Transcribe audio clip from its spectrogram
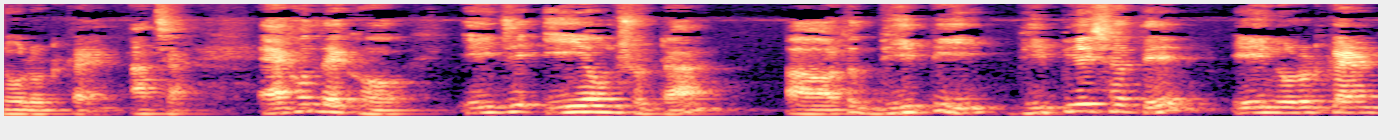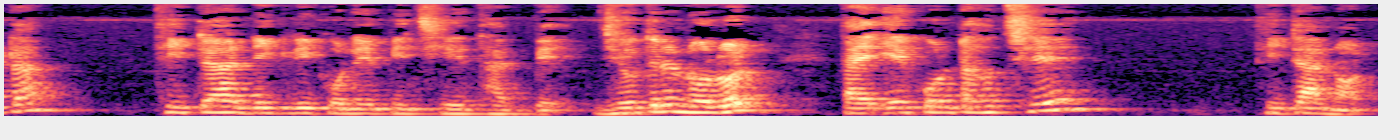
নোলোড কারেন্ট। আচ্ছা এখন দেখো, এই যে এই অংশটা অর্থাৎ ভিপি ভিপি এর সাথে এই নোলোড কারেন্টটা থিটা ডিগ্রি কোণে পিছিয়ে থাকবে। যেহেতু এটা নোলোড, তাই এর কোণটা হচ্ছে থিটা নট।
